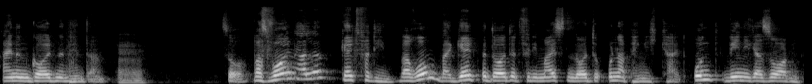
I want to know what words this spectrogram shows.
einen goldenen Hintern. So, was wollen alle? Geld verdienen. Warum? Weil Geld bedeutet für die meisten Leute Unabhängigkeit und weniger Sorgen.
